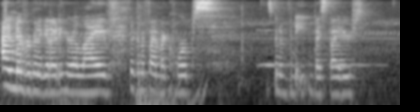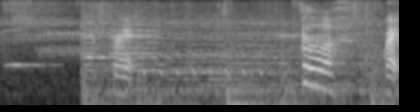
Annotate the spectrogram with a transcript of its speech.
I'm never gonna get out of here alive. They're gonna find my corpse. It's gonna have been eaten by spiders. Right. Ugh. Right,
